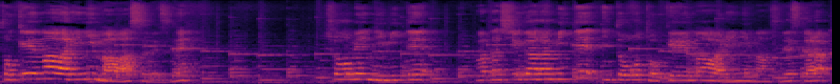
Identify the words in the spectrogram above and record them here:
時計回りに回すですね。正面に見て私から見て糸を時計回りに回す。ですから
